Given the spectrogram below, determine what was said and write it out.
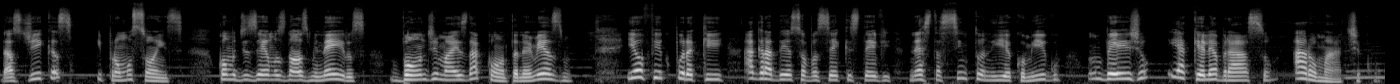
das dicas e promoções. Como dizemos nós mineiros, bom demais da conta, não é mesmo? E eu fico por aqui, agradeço a você que esteve nesta sintonia comigo. Um beijo e aquele abraço aromático.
